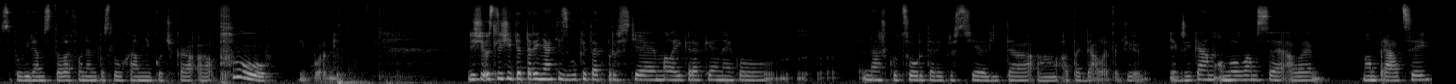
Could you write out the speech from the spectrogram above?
si povídám s telefonem, poslouchám mě kočka a pů, výborně. Když uslyšíte tady nějaký zvuky, tak prostě malý kraken jako eh, náš kocour tady prostě lítá a, a tak dále. Takže, jak říkám, omlouvám se, ale mám práci,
